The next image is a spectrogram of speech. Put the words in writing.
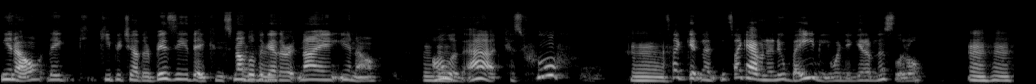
you know, they keep each other busy. They can snuggle Mhm. together at night. You know, Mhm. all of that. Because, whew, Mm, it's like getting a, it's like having a new baby when you get them this little. mhm.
